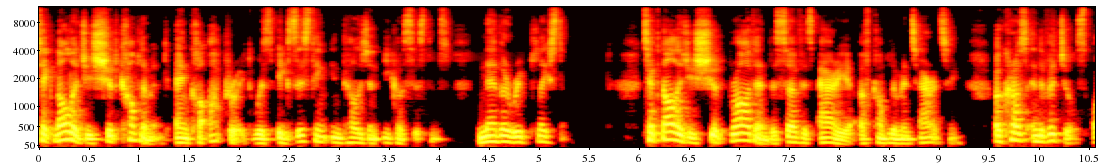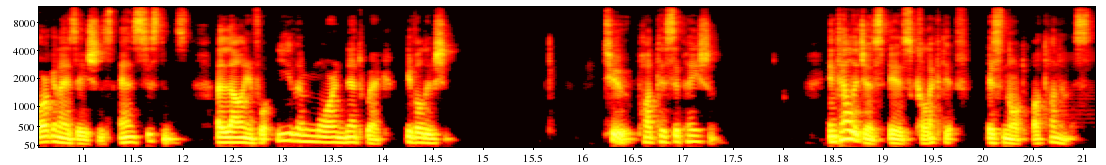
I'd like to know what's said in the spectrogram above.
Technology should complement and cooperate with existing intelligent ecosystems, never replace them. Technology should broaden the surface area of complementarity across individuals, organizations, and systems, allowing for even more network evolution. Two, participation. Intelligence is collective, it's not autonomous.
